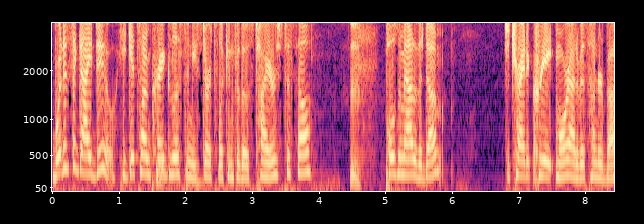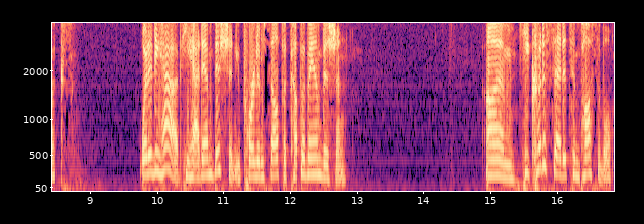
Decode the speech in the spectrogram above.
what does the guy do? He gets on Craigslist and he starts looking for those tires to sell, pulls him out of the dump to try to create more out of his hundred bucks. What did he have? He had ambition. He poured himself a cup of ambition. Um, he could have said it's impossible.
